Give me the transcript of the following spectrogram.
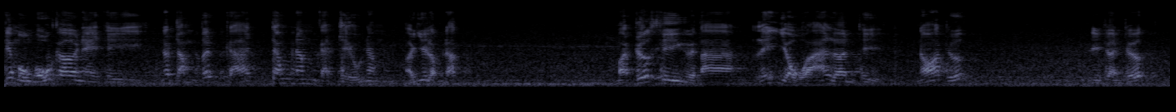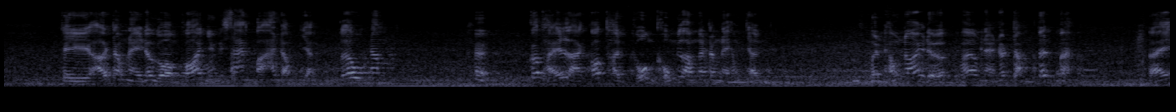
Cái mùn hữu cơ này thì nó trầm tích cả trăm năm, cả triệu năm ở dưới lòng đất mà trước khi người ta lấy dầu hỏa lên thì nó trước, đi trên trước. Thì ở trong này nó gồm có những xác bã động vật lâu năm. Có thể là có thịt của một khủng long ở trong này không chừng mình không nói được, phải không này nó trầm tích mà. Đấy,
